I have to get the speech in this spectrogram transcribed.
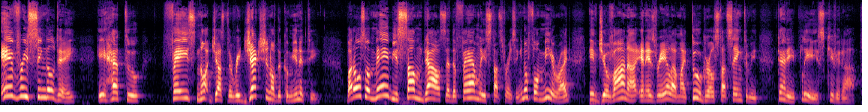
Every single day, he had to face not just the rejection of the community, but also maybe some doubts that the family starts raising. You know, for me, right, if Giovanna and Israela, my two girls, start saying to me, Daddy, please give it up.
